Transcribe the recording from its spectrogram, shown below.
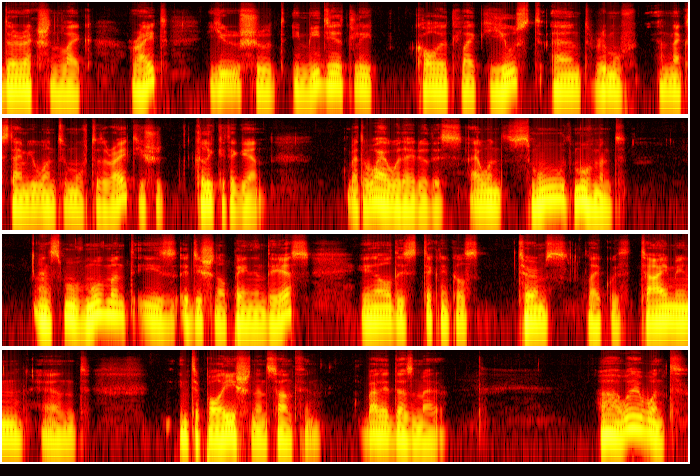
direction like right, you should immediately call it like used and remove. And next time you want to move to the right, you should click it again. But why would I do this? I want smooth movement. And smooth movement is additional pain in the ass in all these technical terms like with timing and interpolation and something. But it doesn't matter. Uh, what I want?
